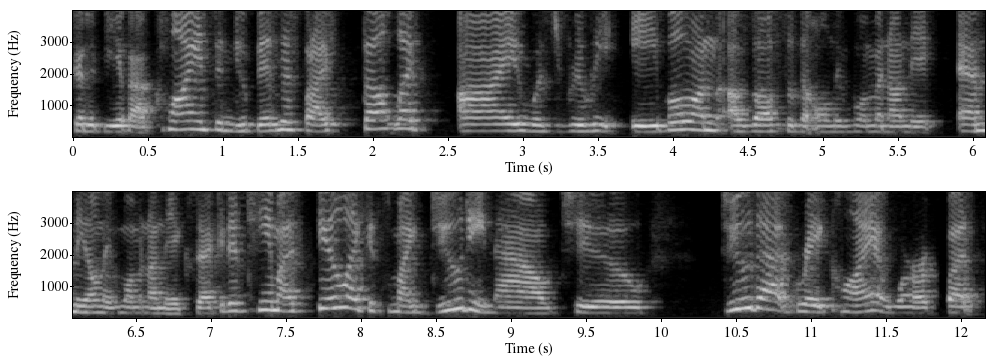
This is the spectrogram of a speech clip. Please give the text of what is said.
going to be about clients and new business, but I felt like I was really able, and I was also the only woman on the, am the only woman on the executive team. I feel like it's my duty now to do that great client work, but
